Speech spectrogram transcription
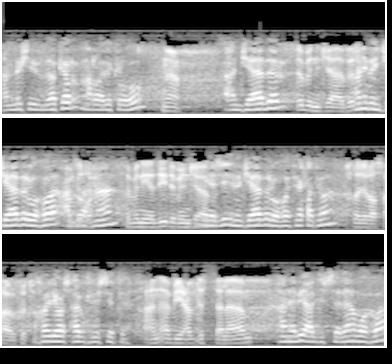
عن بشر بن بكر مر ذكره. نعم. عن جابر. ابن جابر. عن ابن جابر وهو عبد الرحمن بن يزيد بن جابر. بن يزيد بن جابر وهو ثقة. أخرج له أصحاب الكتب. أخرجه أصحاب الكتب الستة. عن أبي عبد السلام. عن أبي عبد السلام وهو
